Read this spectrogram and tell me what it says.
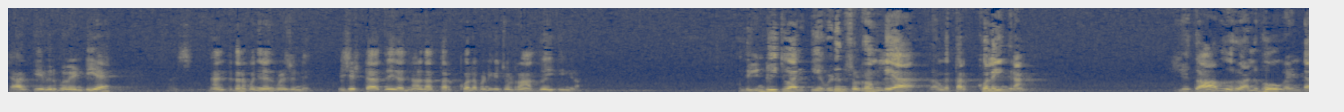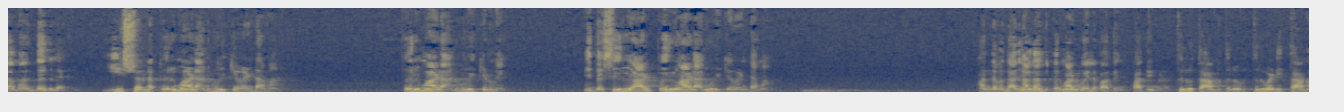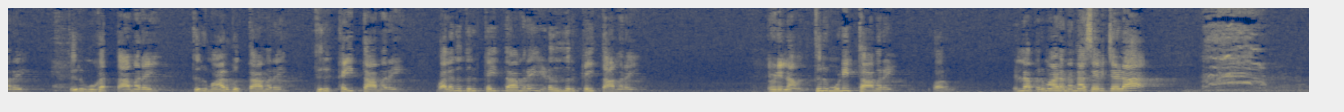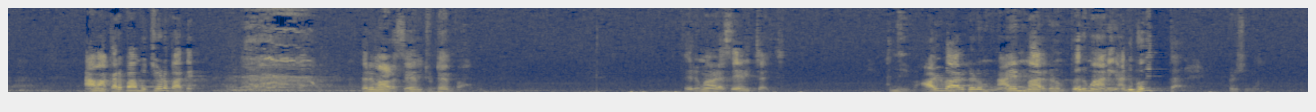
சாந்தியை விரும்ப வேண்டிய? நான் இப்போ தானே கொஞ்ச நேரத்துக்கு முன்னாடி சொன்னேன். விசிஷ்டாத்வைதி அதனால தான் தற்கொலை பண்ணிக்க சொல்கிறான் அத்வைத்திங்கிறான். அந்த இண்டிவிஜுவாலிட்டியை விடுன்னு சொல்கிறோம் இல்லையா? அவங்க தற்கொலைங்கிறாங்க. ஏதாவது ஒரு அனுபவம் வேண்டாமா அந்த இதில்? ஈஸ்வரனை பெருமாளை அனுபவிக்க வேண்டாமா? பெருமாளை அனுபவிக்கணுமே. இந்த சிறு ஆள் பெரும் ஆளை அனுபவிக்க வேண்டாமா? அந்த வந்து அதனாலதான் இந்த பெருமாள் கோயில பாத்தீங்க பாத்தீங்களா திரு தாம திரு திருவடி தாமரை திருமுக தாமரை திருமார்பு தாமரை திருக்கை தாமரை வலது திருக்கை தாமரை இடது திருக்கை தாமரை. இப்படிலாம் வந்து திருமுடி தாமரை. பாருங்க. எல்லா பெருமாளை நன்னா சேவிச்சேடா ஆமா கரப்பாம்பூச்சியோட பார்த்தேன். பெருமாளை சேவிச்சுட்டேன்ப்பா பெருமாளை சேவிச்சாச்சு. அந்த ஆழ்வார்களும் நாயன்மார்களும் பெருமானை அனுபவித்தார். சொல்லுவாங்க.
